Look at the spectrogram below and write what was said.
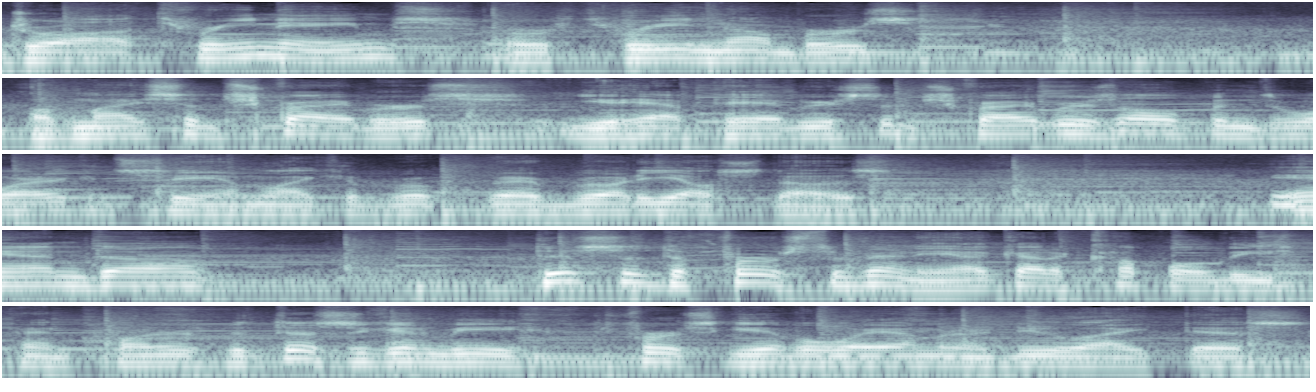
draw three names or three numbers of my subscribers. You have to have your subscribers open to where I can see them like everybody else does. And uh, this is the first of any. I got a couple of these pinpointers, but this is going to be the first giveaway I'm going to do like this.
